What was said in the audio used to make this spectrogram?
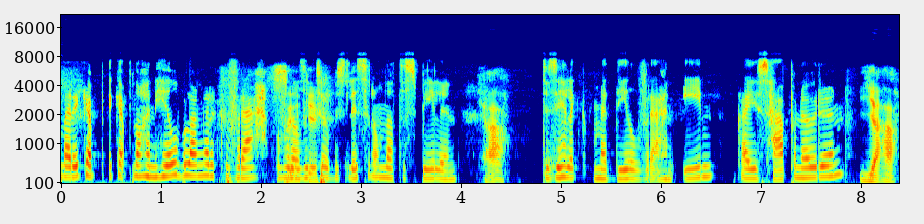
Maar ik heb, ik heb nog een heel belangrijke vraag voor als ik zou beslissen om dat te spelen. Ja, Het is eigenlijk met deelvragen. Eén, kan je schapen houden? ja,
